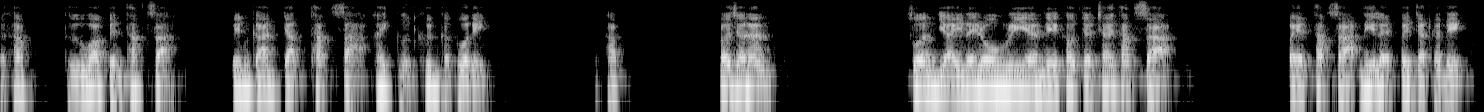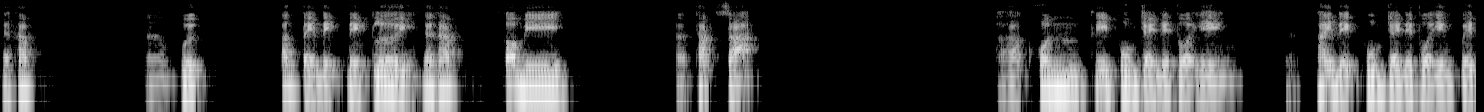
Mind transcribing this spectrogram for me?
นะครับ ถือว่าเป็นทักษะเป็นการจัดทักษะให้เกิดขึ้นกับตัวเด็กนะครับ เพราะฉะนั้น ส่วนใหญ่ในโรงเรียนเนี่ยเขาจะใช้ทักษะแปดทักษะนี่แหละไปจัดกับเด็กนะครับฝึกตั้งแต่เด็กๆเลยนะครับ ก็มีทักษะ คนที่ภูมิใจในตัวเอง ให้เด็กภูมิใจในตัวเองเป็น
